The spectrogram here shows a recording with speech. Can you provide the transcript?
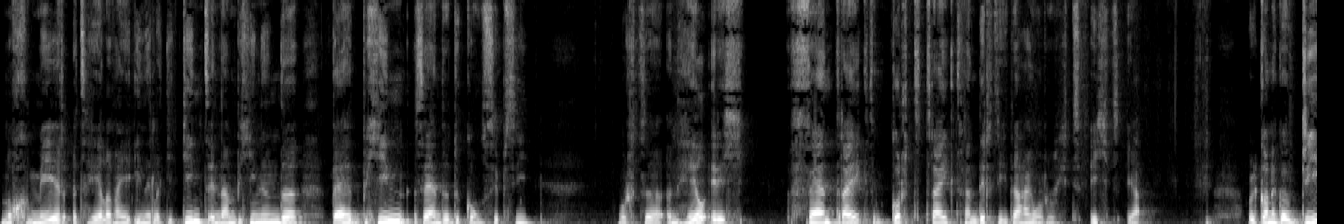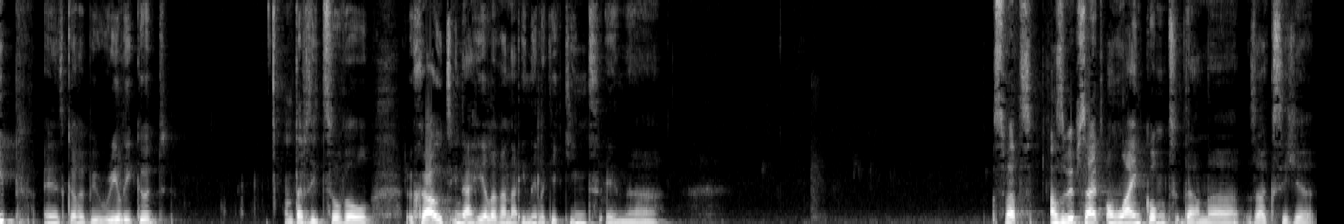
nog meer het hele van je innerlijke kind. En dan beginnende bij het begin, zijnde de conceptie, wordt uh, een heel erg fijn traject, een kort traject van 30 dagen, wordt echt, echt ja, we're gonna go deep and it's gonna be really good. Want daar zit zoveel goud in dat hele van dat innerlijke kind. En uh, Als de website online komt, dan uh, zou ik zeggen,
